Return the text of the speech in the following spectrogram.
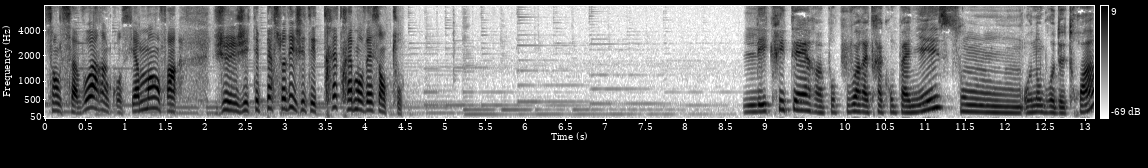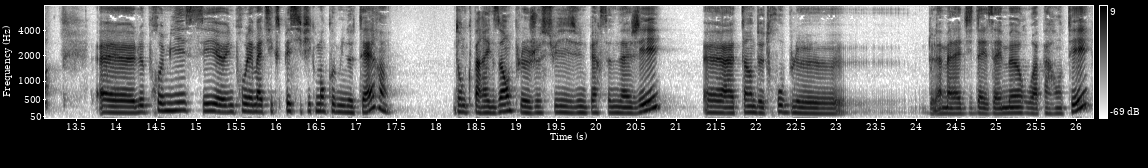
sans le savoir, inconsciemment. Enfin, j'étais persuadée que j'étais très très mauvaise en tout. Les critères pour pouvoir être accompagné sont au nombre de trois. Euh, le premier, c'est une problématique spécifiquement communautaire. Donc, par exemple, je suis une personne âgée euh, atteinte de troubles de la maladie d'Alzheimer ou apparentée,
